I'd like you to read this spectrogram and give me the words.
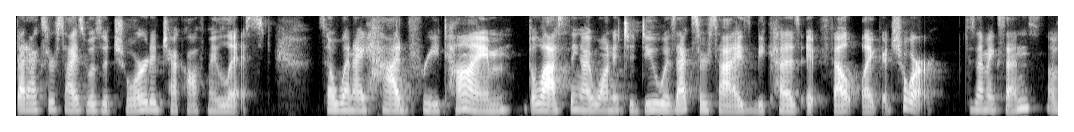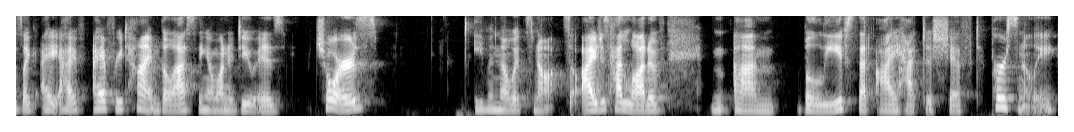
that exercise was a chore to check off my list. So when I had free time, the last thing I wanted to do was exercise because it felt like a chore. Does that make sense? I was like, I, I, I have free time. The last thing I want to do is chores even though it's not. So I just had a lot of um, beliefs that I had to shift personally.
